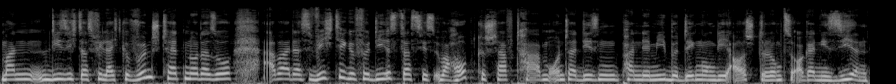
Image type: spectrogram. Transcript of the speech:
man, die sich das vielleicht gewünscht hätten oder so. Aber das Wichtige für die ist, dass sie es überhaupt geschafft haben, unter diesen Pandemiebedingungen die Ausstellung zu organisieren.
